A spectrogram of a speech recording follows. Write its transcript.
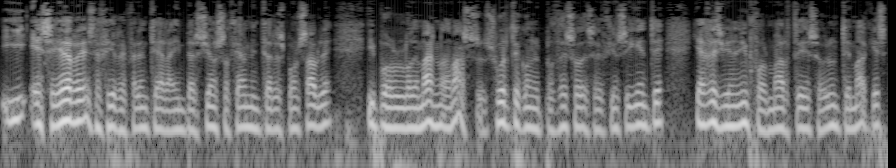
ISR, es decir, referente a la inversión socialmente responsable. Y por lo demás, nada más. Suerte con el proceso de selección siguiente y haces bien en informarte sobre un tema que es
